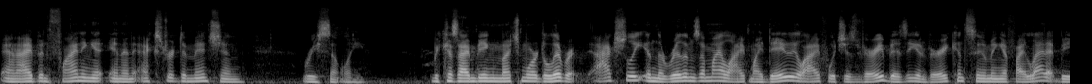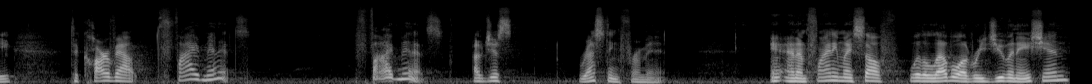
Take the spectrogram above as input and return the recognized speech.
And I've been finding it in an extra dimension recently because I'm being much more deliberate. Actually, in the rhythms of my life, my daily life, which is very busy and very consuming if I let it be, to carve out five minutes, five minutes of just resting for a minute. And, and I'm finding myself with a level of rejuvenation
